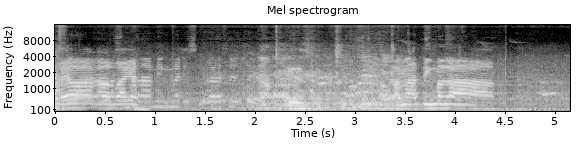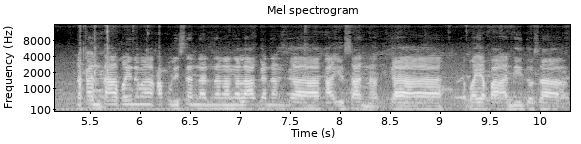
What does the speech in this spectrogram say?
Kaya mga kababayan. Maraming madisgrasya dyan. ang ating mga nakantabay na mga kapulisan na nangangalaga ng ka- kaayusan at ka- kapayapaan dito sa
